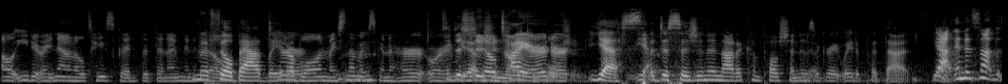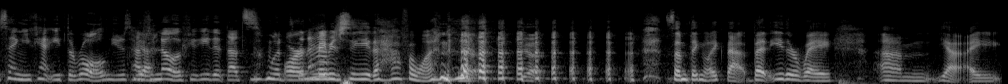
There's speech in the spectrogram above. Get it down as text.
I'll eat it right now and it'll taste good, but then I'm gonna, I'm gonna feel, feel bad later. Mm-hmm. terrible and my stomach's gonna hurt or It's a I'm gonna feel tired or yes, Yeah. a decision and not a compulsion is Yeah. a great way to put that. yeah. and it's not saying you can't eat the roll. You just have Yeah. to know if you eat it, that's what's or maybe happen. just eat a half a one. Yeah. something like that. But either way, um, yeah, I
